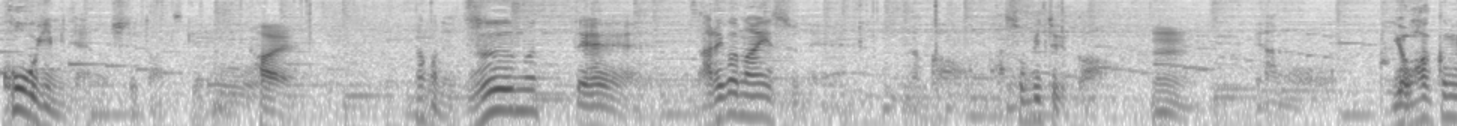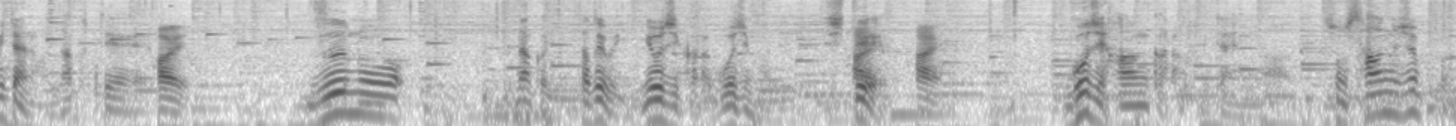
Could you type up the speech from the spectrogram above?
講義みたいなのをしてたんですけど、はい。なんかねズームってあれがないんですよね。なんか遊びというかうん。あの余白みたいなのがなくてはい。ズームをなんか例えば4時から5時までして、はい。はい。5時半からみたいなその30分っ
